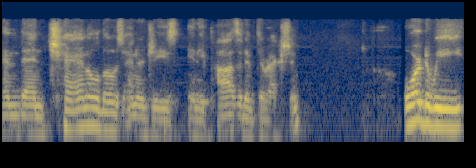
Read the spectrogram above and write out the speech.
and then channel those energies in a positive direction? Or do we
